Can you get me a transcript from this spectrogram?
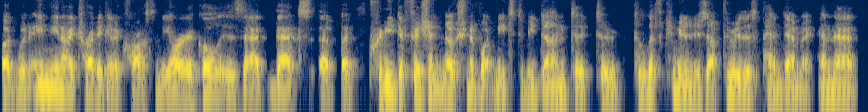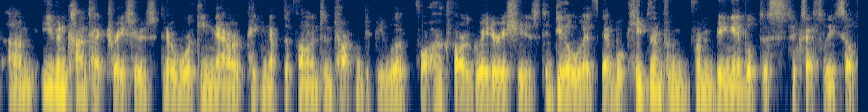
but what Amy and I try to get across in the article is that that's a, a pretty deficient notion of what needs to be done to to to lift communities up through this pandemic, and that um, even contact tracers that are working now are picking up the phones and talking to people who have far far greater issues to deal with that will keep them from from being able to successfully self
